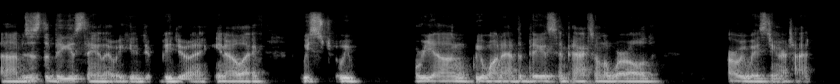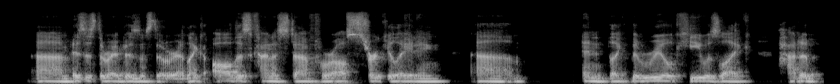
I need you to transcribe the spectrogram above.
um, is this the biggest thing that we could be doing? You know, like we we we're young, we want to have the biggest impact on the world. Are we wasting our time? Um, is this the right business that we're in? Like all this kind of stuff, we're all circulating. Um, and like the real key was like how to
